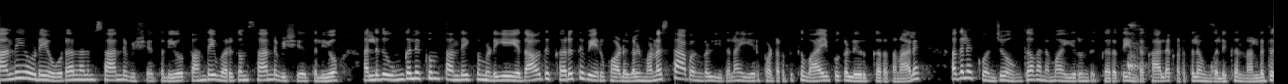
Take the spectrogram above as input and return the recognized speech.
தந்தையுடைய உடல்நலம் சார்ந்த விஷயத்திலையோ தந்தை வர்க்கம் சார்ந்த விஷயத்திலேயோ அல்லது உங்களுக்கும் தந்தைக்கும் இடையே ஏதாவது கருத்து வேறுபாடுகள் மனஸ்தாபங்கள் இதெல்லாம் ஏற்படுறதுக்கு வாய்ப்புகள் இருக்கிறதுனால அதுல கொஞ்சம் கவனமா இருந்துக்கிறது இந்த காலகட்டத்துல உங்களுக்கு நல்லது.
